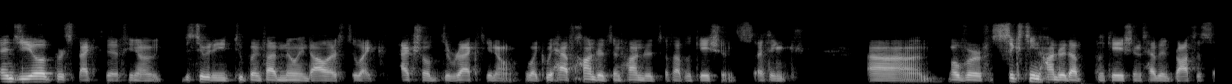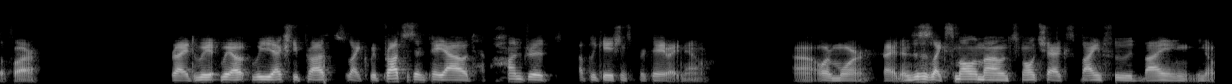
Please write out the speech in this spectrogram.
NGO perspective you know distributing 2.5 million dollars to like actual direct you know like we have hundreds and hundreds of applications. I think um, over 1600 applications have been processed so far. Right? We we, are, we actually process like we process and pay out 100 applications per day right now uh, or more, right? And this is like small amounts, small checks, buying food, buying, you know,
